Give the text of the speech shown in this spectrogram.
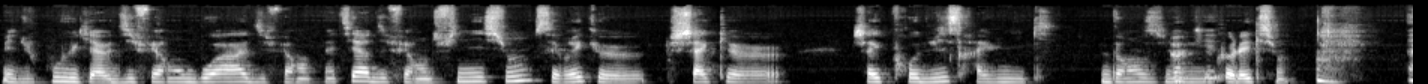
Mais du coup, vu qu'il y a différents bois, différentes matières, différentes finitions, c'est vrai que chaque, euh, chaque produit sera unique dans une collection.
